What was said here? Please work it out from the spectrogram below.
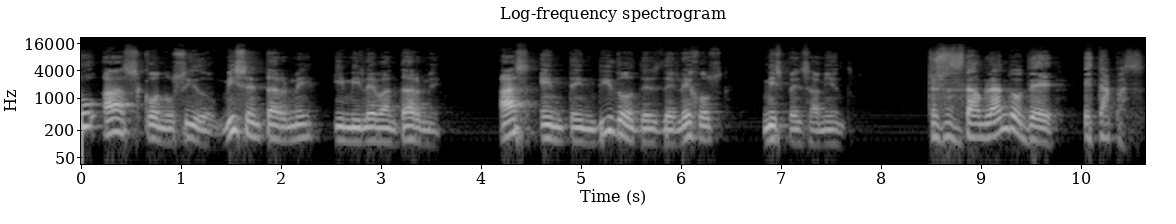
Tú has conocido mi sentarme y mi levantarme. Has entendido desde lejos mis pensamientos. Entonces está hablando de etapas,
